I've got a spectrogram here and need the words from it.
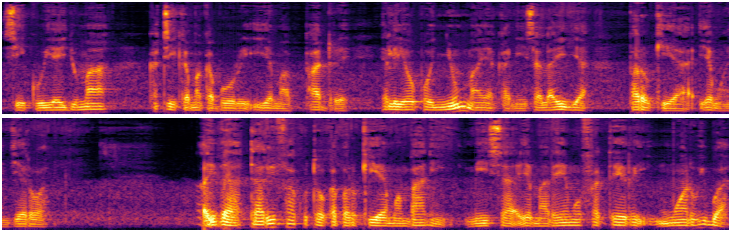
siku ya Ijumaa katika makaburi ya mapadre yaliyopo nyuma ya kanisa la Ija parokia ya Mwanjerwa. Aidha, taarifa kutoka parokia ya Mwambani, misa ya marehemu Frateri Mwaruhibwa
